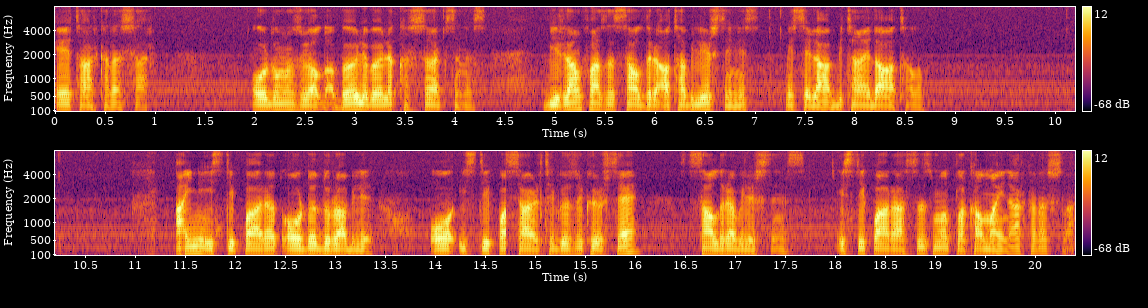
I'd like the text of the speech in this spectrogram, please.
Evet arkadaşlar. Ordumuz yolda. Böyle böyle kaçacaksınız. Birden fazla saldırı atabilirsiniz. Mesela bir tane daha atalım. Aynı istihbarat orada durabilir. O istihbarat işareti gözükürse saldırabilirsiniz. İstihbaratsız mutlak kalmayın arkadaşlar.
